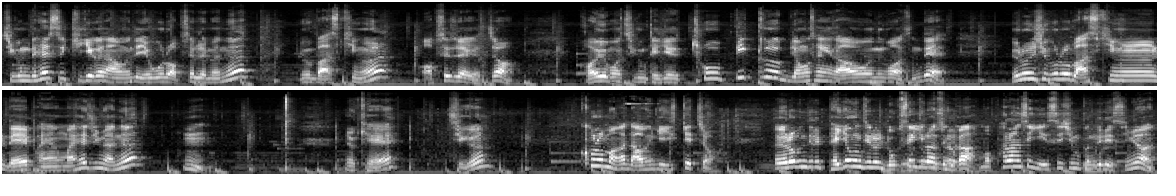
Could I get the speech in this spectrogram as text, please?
지금도 헬스 기계가 나오는데 요거를 없애려면은 요 마스킹을 없애줘야겠죠. 거의 뭐 지금 되게 초 B급 영상이 나오는 것 같은데 이런 식으로 마스킹을 내 방향만 해주면은 음 이렇게 지금 크로마가 나오는 게 있겠죠 여러분들이 배경지를 녹색이라든가 뭐 파란색이 있으신 분들이 있으면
